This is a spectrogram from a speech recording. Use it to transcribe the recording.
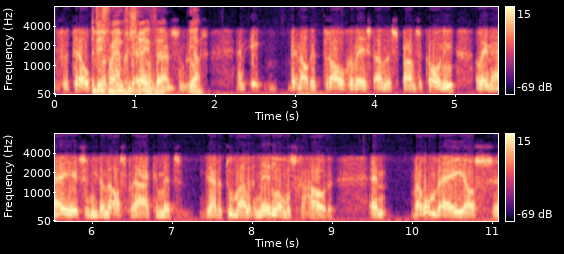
vertelt. Het is voor hem geschreven, hè? Ja. En ik ben en altijd trouw geweest aan de Spaanse koning. Alleen hij heeft zich niet aan de afspraken met ja, de toenmalige Nederlanders gehouden. En waarom wij als uh,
